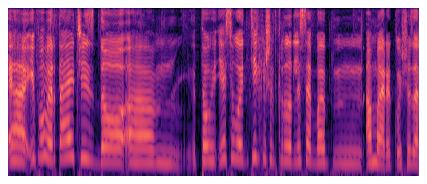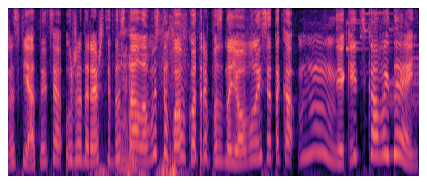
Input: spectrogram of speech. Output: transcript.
Е, і повертаючись до ем, то я сьогодні тільки що відкрила для себе Америку, що зараз п'ятниця, уже нарешті достала. Ми з тобою вкотре познайомилися. Така який цікавий день.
